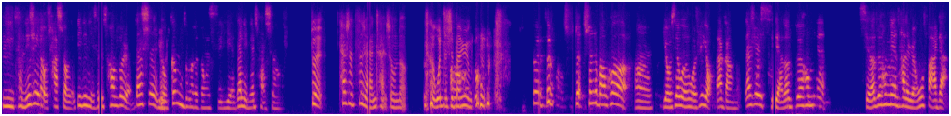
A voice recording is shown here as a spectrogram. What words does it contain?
你肯定是有插手的，毕竟你是创作人，但是有更多的东西也在里面产生。对，它是自然产生的，我只是搬运工。对，这甚甚至包括嗯，有些文我是有大纲的，但是写到最后面，写到最后面，他的人物发展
